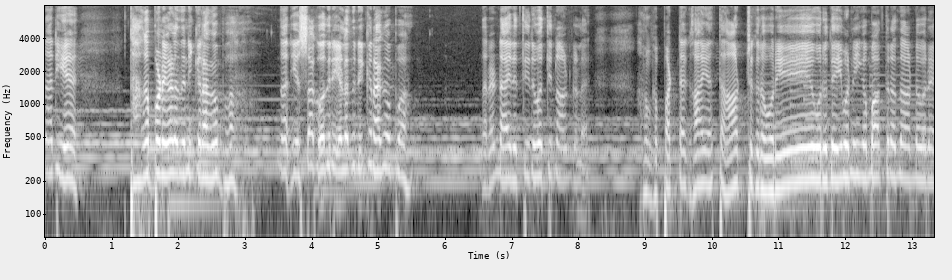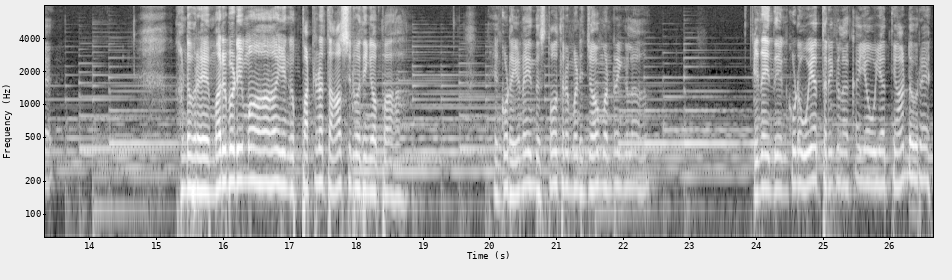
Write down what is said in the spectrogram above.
நிறைய தகப்பனை இழந்து நிற்கிறாங்கப்பா நிறைய சகோதரி இழந்து நிற்கிறாங்கப்பா இந்த ரெண்டாயிரத்தி இருபத்தி நான்கில் அவங்க பட்ட காயத்தை ஆற்றுகிற ஒரே ஒரு தெய்வம் நீங்கள் மாத்திரம்தான் ஆண்டவரே. ஆண்டவரே மறுபடியுமா எங்கள் பட்டணத்தை ஆசீர்வதிங்கப்பா என் கூட இணைந்து ஸ்தோத்திரம் பண்ணி ஜெபம் பண்ணுறீங்களா இணைந்து என் கூட உயர்த்துறீங்களா? கையை உயர்த்தி ஆண்டவரே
